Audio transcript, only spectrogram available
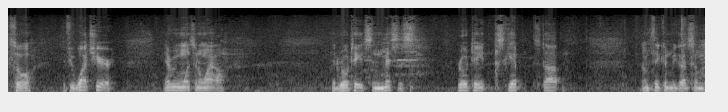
So, if you watch here, every once in a while, it rotates and misses. Rotate, skip, stop. I'm thinking we got some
